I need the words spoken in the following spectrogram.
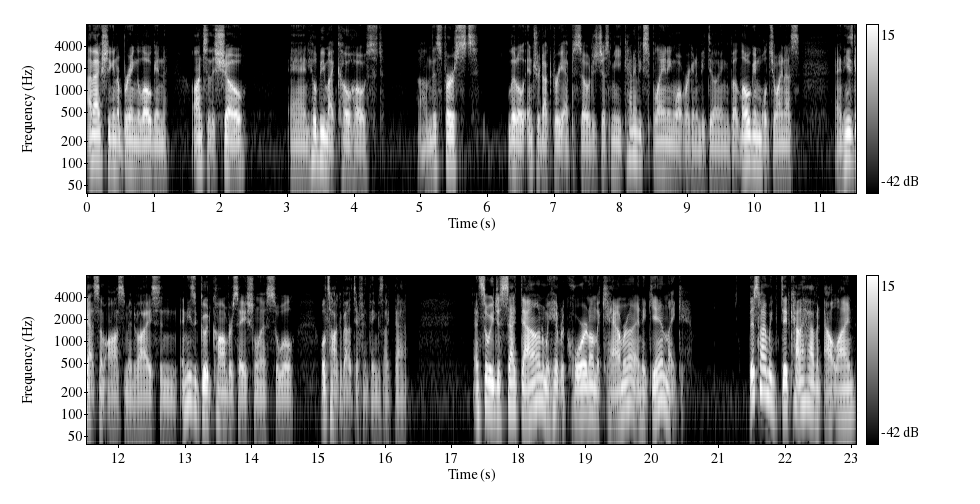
I'm actually going to bring Logan onto the show, and he'll be my co host. Um, this first little introductory episode is just me kind of explaining what we're going to be doing, but Logan will join us, and he's got some awesome advice, and, and he's a good conversationalist, so we'll, we'll talk about different things like that. And so we just sat down, we hit record on the camera, and again, like, this time we did kind of have an outline.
